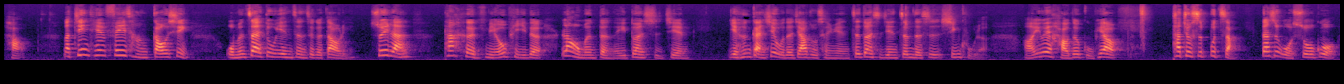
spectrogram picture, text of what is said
好，那今天非常高兴，我们再度验证这个道理。虽然他很牛皮的让我们等了一段时间，也很感谢我的家族成员，这段时间真的是辛苦了啊！因为好的股票它就是不涨，但是我说过，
